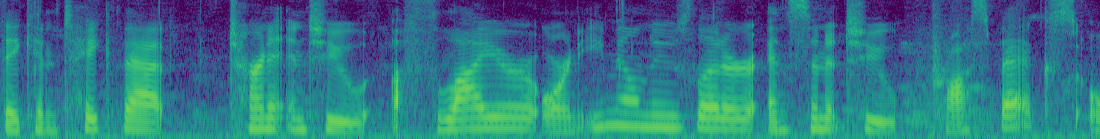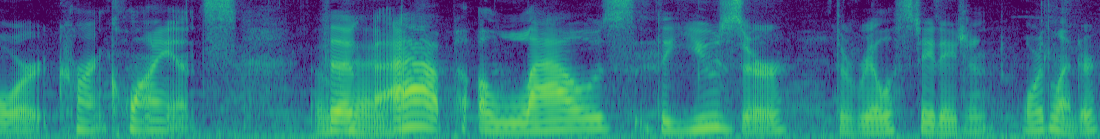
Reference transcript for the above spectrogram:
they can take that turn it into a flyer or an email newsletter and send it to prospects or current clients. The Okay. app allows the user, the real estate agent or lender,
